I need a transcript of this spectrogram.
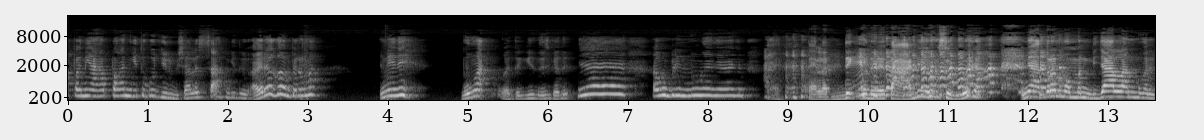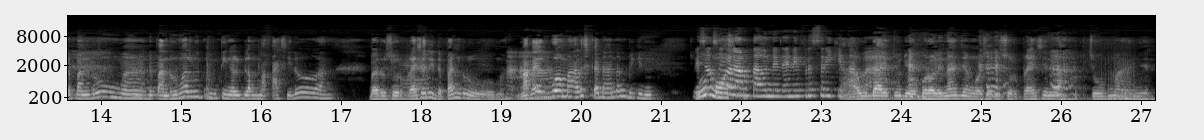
apa nih apa kan gitu gue jadi bisa lesah gitu. Akhirnya gue hampir rumah ini nih bunga waktu gitu kata ya kamu beliin bunga jangan teledik gue dari tadi maksud gue ini aturan momen di jalan bukan depan rumah. Depan rumah lu tinggal bilang makasih doang. Baru surprise di depan rumah. Makanya gue males kadang-kadang bikin. Besok sih mau ulang tahun dan anniversary kita Pak. udah itu diobrolin aja nggak usah disurprisein lah. Cuma anjir.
